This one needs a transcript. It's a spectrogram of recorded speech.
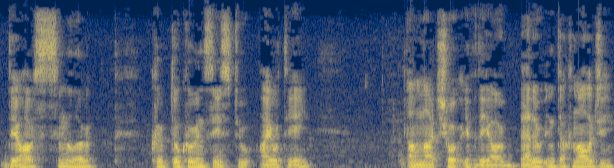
There are similar cryptocurrencies to IOTA. I'm not sure if they are better in technology.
